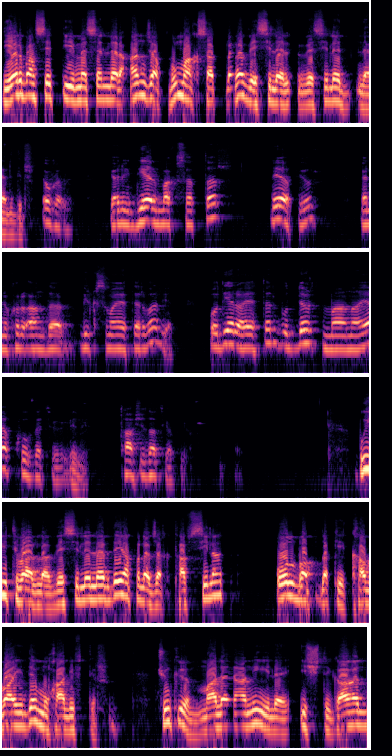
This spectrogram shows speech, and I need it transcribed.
Diğer bahsettiği meseleler ancak bu maksatlara vesile, vesilelerdir. O kadar. Yani diğer maksatlar ne yapıyor? Yani Kur'an'da bir kısım ayetler var ya, o diğer ayetler bu dört manaya kuvvet veriyor. Veriyor. Taşidat yapıyor. Bu itibarla vesilelerde yapılacak tafsilat ol babdaki kavaide muhaliftir. Çünkü malayani ile iştigal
